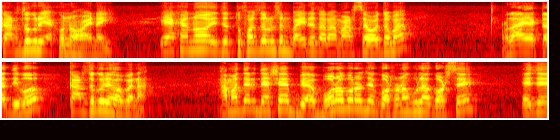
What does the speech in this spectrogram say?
কার্যকরী এখনও হয় নাই। এখনও এই যে তোফাজল হোসেন বাইরে যারা মারছে, হয়তোবা রায় একটা দিব, কার্যকরী হবে না। আমাদের দেশে বড় বড় যে ঘটনাগুলো ঘটছে, এই যে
